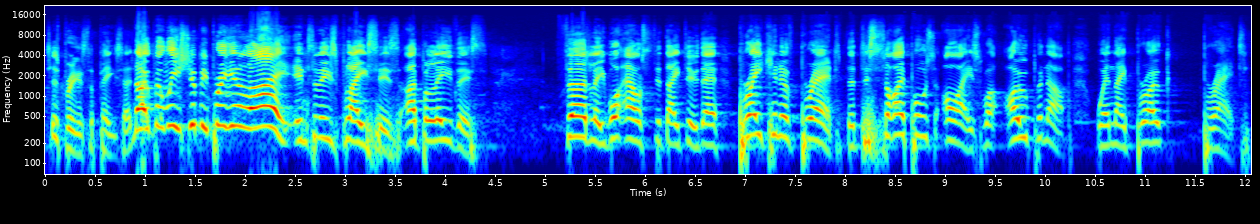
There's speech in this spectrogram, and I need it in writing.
Just bring us the pizza. No, but we should be bringing light into these places. I believe this. Thirdly, what else did they do? Their breaking of bread. The disciples' eyes were open up when they broke bread.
